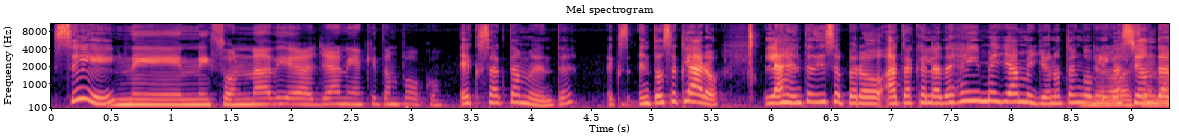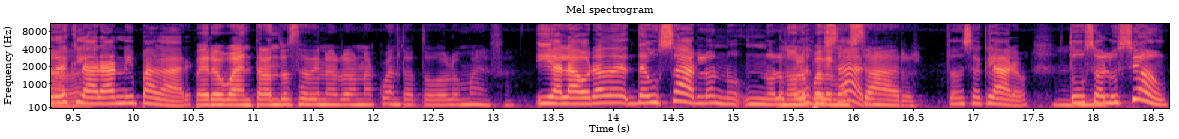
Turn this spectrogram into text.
Sí, Ni, ni son nadie allá ni aquí tampoco. exactamente. Entonces, claro, la gente dice, pero hasta que la DGI me llame, yo no tengo Yo a obligación de nada. declarar ni pagar. Pero va entrando ese dinero en una cuenta todos los meses. Y a la hora de, de usarlo, no, no lo no puedes lo pueden usar. usar. Entonces, claro, tu solución,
